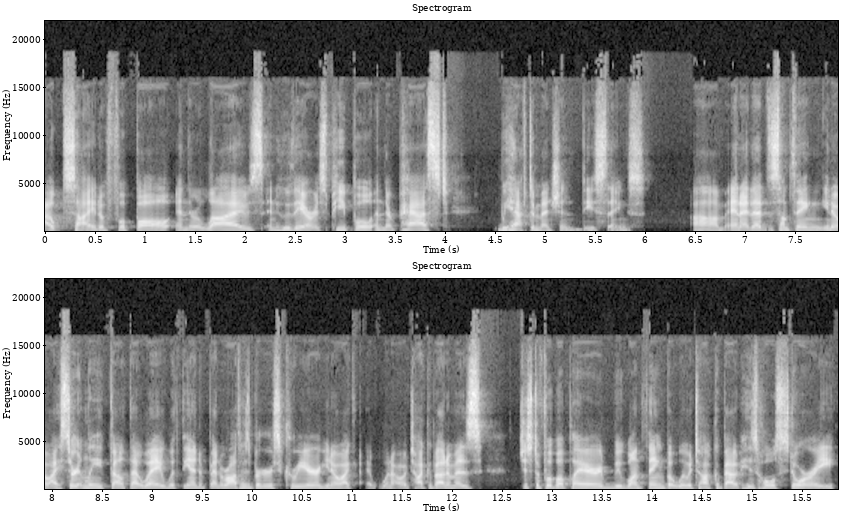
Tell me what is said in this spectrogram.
outside of football and their lives and who they are as people and their past, we have to mention these things. Um, and I, that's something, you know, I certainly felt that way with the end of Ben Roethlisberger's career. You know, I, when I would talk about him as just a football player would be one thing, but when we talk about his whole story,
